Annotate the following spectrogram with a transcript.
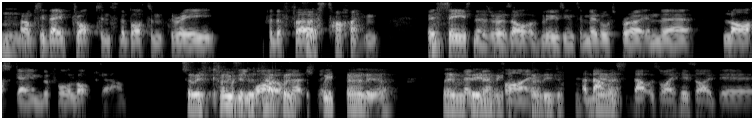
Hmm. Obviously, they've dropped into the bottom three for the first so, time this hmm. season as a result of losing to Middlesbrough in their last game before lockdown. So if COVID had wild, happened actually. a week earlier, they would be having fine. Totally different, and that yeah. was that was why his idea.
